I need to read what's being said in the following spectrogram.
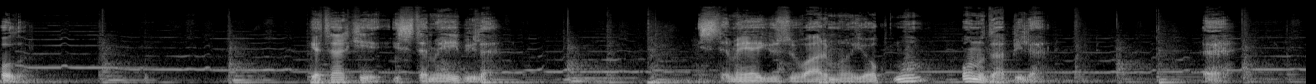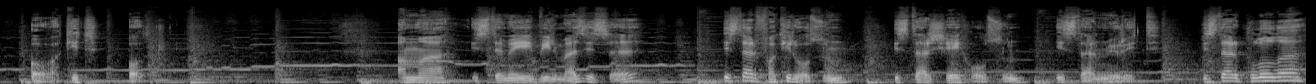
olur. Yeter ki istemeyi bile. İstemeye yüzü var mı yok mu onu da bile. Eh o vakit olur. Ama istemeyi bilmez ise ister fakir olsun, ister şeyh olsun, ister mürit, ister kul ola,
